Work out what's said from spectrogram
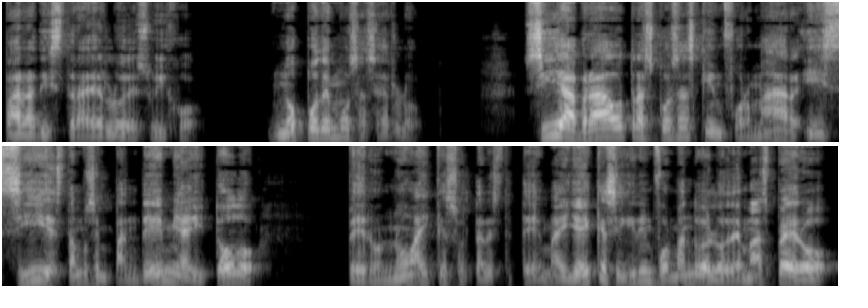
para distraerlo de su hijo. No podemos hacerlo. Sí, habrá otras cosas que informar y sí, estamos en pandemia y todo, pero no hay que soltar este tema y hay que seguir informando de lo demás, pero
